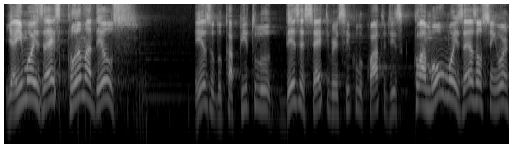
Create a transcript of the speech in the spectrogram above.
E aí Moisés clama a Deus. Êxodo capítulo 17, versículo 4 diz: Clamou Moisés ao Senhor:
